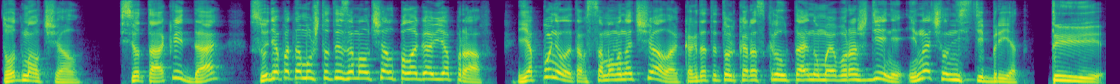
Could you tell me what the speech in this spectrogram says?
Тот молчал. «Все так ведь, да? Судя по тому, что ты замолчал, полагаю, я прав. Я понял это с самого начала, когда ты только раскрыл тайну моего рождения и начал нести бред. «Ты...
